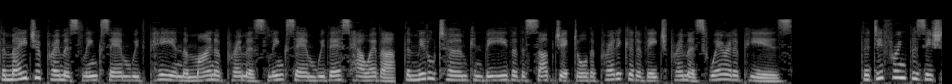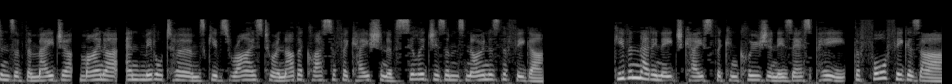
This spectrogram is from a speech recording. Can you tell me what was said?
The major premise links M with P and the minor premise links M with S however, the middle term can be either the subject or the predicate of each premise where it appears. The differing positions of the major, minor, and middle terms gives rise to another classification of syllogisms known as the figure. Given that in each case the conclusion is SP, the four figures are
